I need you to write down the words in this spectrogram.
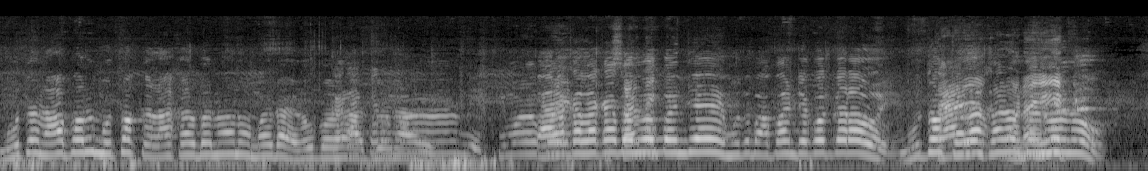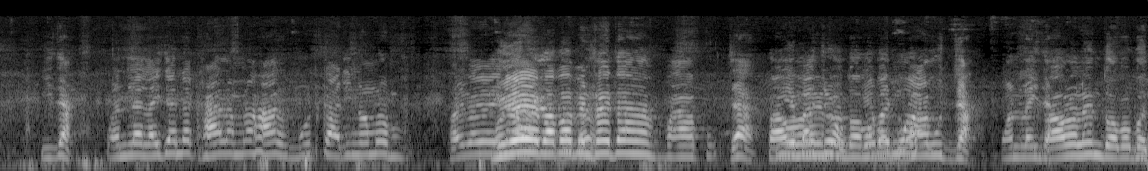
હું તો ના પાડું હું તો કલાકાર બનવાનો અમારો ડાયરો પર આજનો ના આવે. કલાકારમાં મેથીમાં તારા કોઈ કલાકાર બનવો બનજે હું તો બાપાને ટેકો જ કરાવો હું તો કલાકાર જ મને એક- બનવાનો ઈ જા, ઓનલા લઈ જા ને ખાલ હમણાં હાલ બૂટ કાઢીને હમણાં ફરવા હું જા. એ બાપા પેન થાય જા, એ બાજુ, એ બાજુ હું આવું જ જા, ઓન લઈ જા. પાવડો લઈને દોબો હું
